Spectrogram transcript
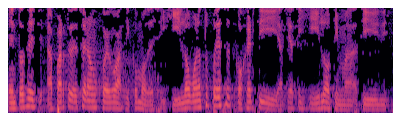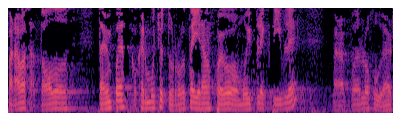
Entonces, aparte de eso, era un juego así como de sigilo. Bueno, tú puedes escoger si hacías sigilo, si, ma- si disparabas a todos. También puedes escoger mucho tu ruta y era un juego muy flexible para poderlo jugar.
